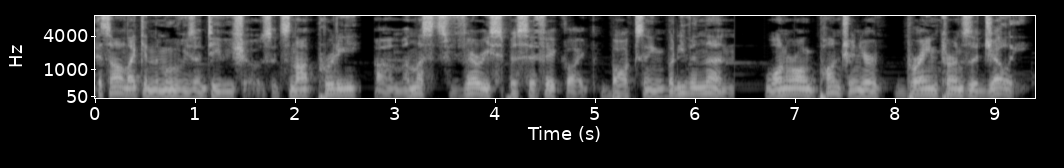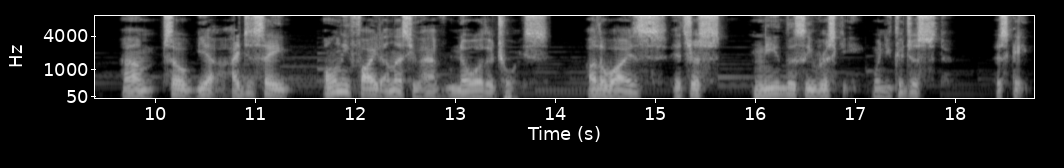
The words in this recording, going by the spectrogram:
it's not like in the movies and TV shows. It's not pretty um, unless it's very specific like boxing, but even then, one wrong punch and your brain turns to jelly. Um, so yeah, I just say only fight unless you have no other choice. Otherwise, it's just needlessly risky when you could just escape.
